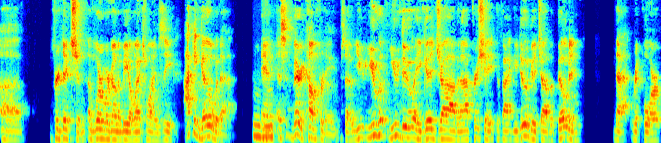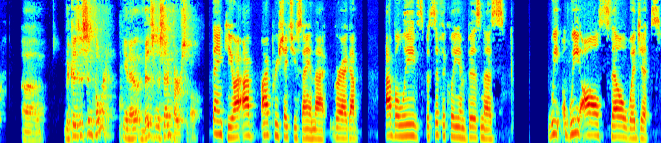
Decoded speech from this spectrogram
uh, prediction of where we're going to be on X, Y, and Z. I can go with that. Mm-hmm. And it's very comforting. So you you you do a good job, and I appreciate the fact you do a good job of building that rapport uh, because it's important, you know, business and personal. Thank you. I, I, I appreciate you saying that, Greg. I I believe specifically in business, we we all sell widgets,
